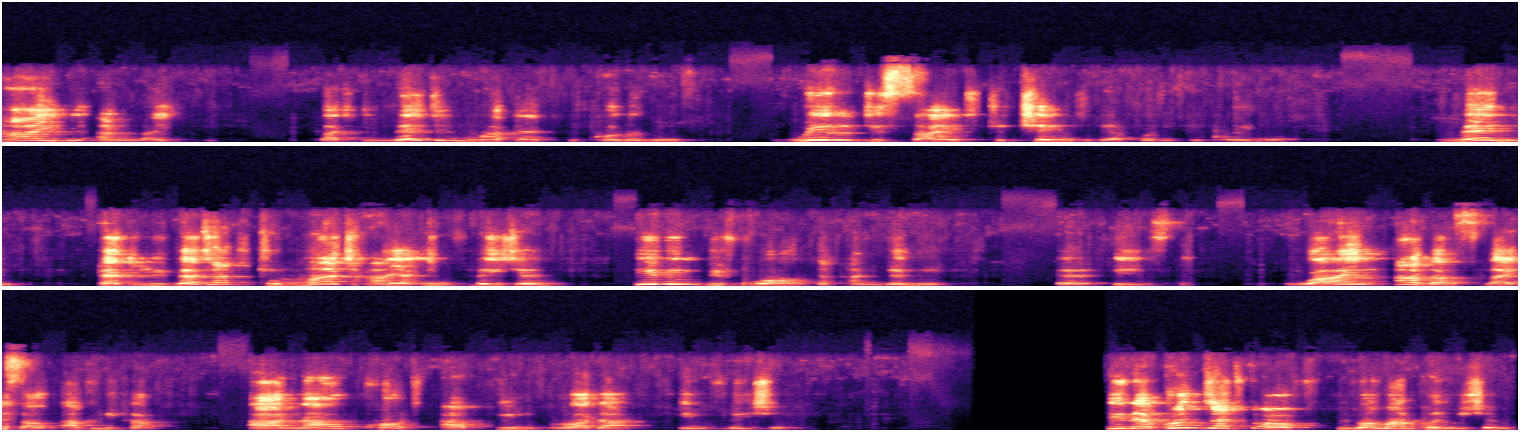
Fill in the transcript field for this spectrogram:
highly unlikely that emerging market economies will decide to change their policy framework. Many had reverted to much higher inflation even before the pandemic uh, eased, while others, like South Africa, are now caught up in broader inflation. In a context of normal conditions,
